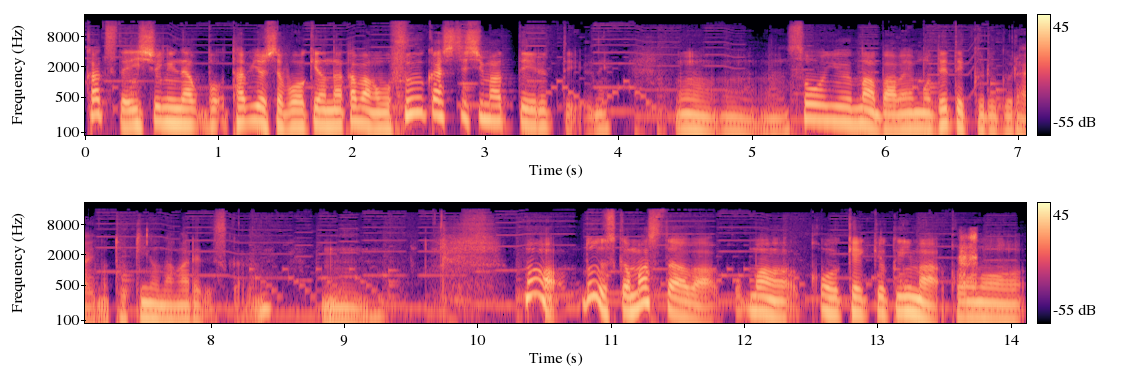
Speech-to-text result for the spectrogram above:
かつて一緒になぼ旅をした冒険の仲間がもう風化してしまっているっていうね。うんうんうん、そういうまあ場面も出てくるぐらいの時の流れですからね。うん、まあどうですか？マスターは、まあ、結局今この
